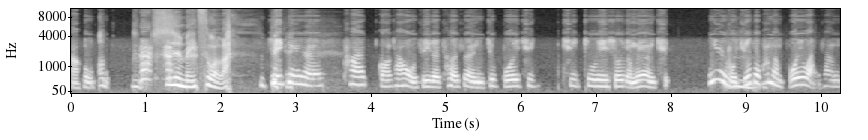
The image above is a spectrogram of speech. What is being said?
场舞。哦，是没错啦。所以变成。它广场舞是一个特色，你就不会去去注意说有没有人去，因为我觉得他们不会晚上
